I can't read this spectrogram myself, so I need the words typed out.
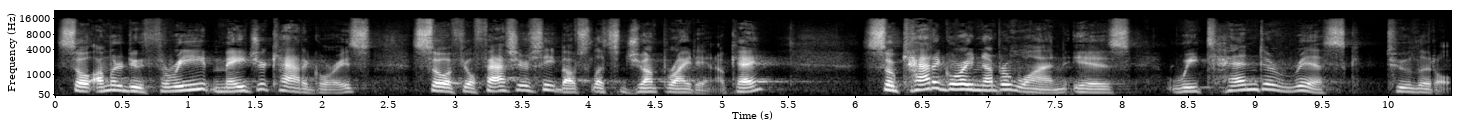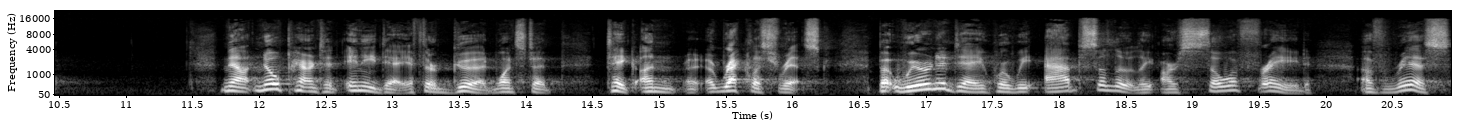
So I'm going to do three major categories. So if you'll fasten your seatbelts, let's jump right in, okay? So, category number one is we tend to risk too little. Now, no parent at any day, if they're good, wants to take un, a reckless risk. But we're in a day where we absolutely are so afraid of risks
